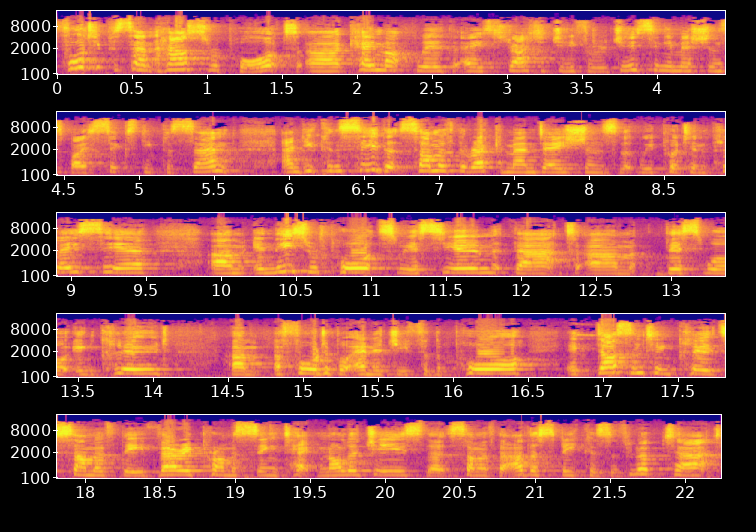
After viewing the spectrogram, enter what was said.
40% House report uh, came up with a strategy for reducing emissions by 60%, and you can see that some of the recommendations that we put in place here. Um, in these reports, we assume that um, this will include um, affordable energy for the poor. It doesn't include some of the very promising technologies that some of the other speakers have looked at.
